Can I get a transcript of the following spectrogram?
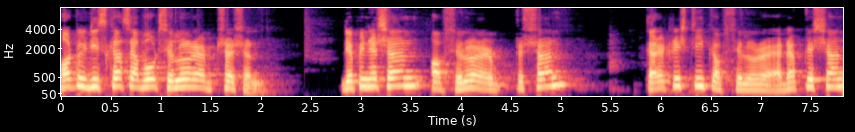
What we discussed about cellular adaptation? definition of cellular adaptation, characteristic of cellular adaptation,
